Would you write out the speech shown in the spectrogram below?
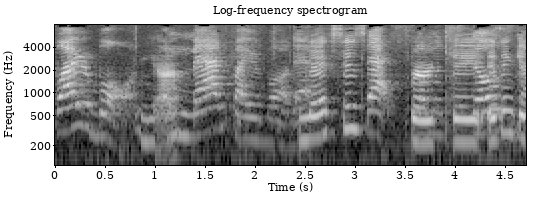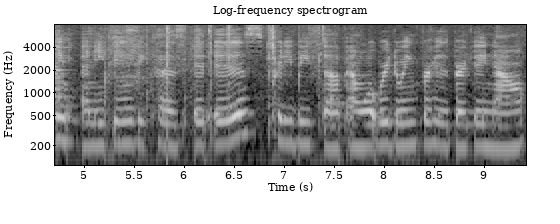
fireball. Yeah. A mad fireball. That- Next, his that's birthday isn't getting anything because it is pretty beefed up. And what we're doing for his birthday now,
